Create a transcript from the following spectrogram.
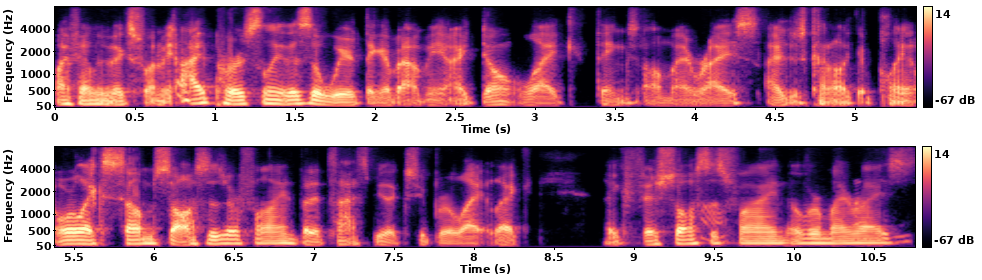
my family makes fun of me. I personally, this is a weird thing about me. I don't like things on my rice. I just kind of like it plain, or like some sauces are fine, but it has to be like super light. Like like fish sauce is Oh, fine over my rice,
